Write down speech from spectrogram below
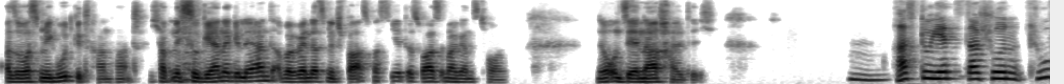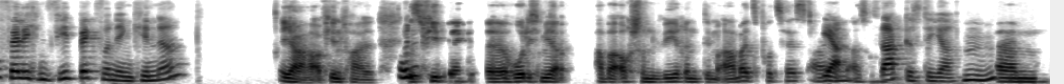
also was mir gut getan hat. Ich habe nicht so gerne gelernt, aber wenn das mit Spaß passiert, das war es immer ganz toll. Ne? Und sehr nachhaltig. Hm. Hast du jetzt da schon zufällig ein Feedback von den Kindern? Ja, auf jeden Fall. Und? Das Feedback äh, hole ich mir aber auch schon während dem Arbeitsprozess ein. Ja, also, sagtest du ja. Mhm. Ähm,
